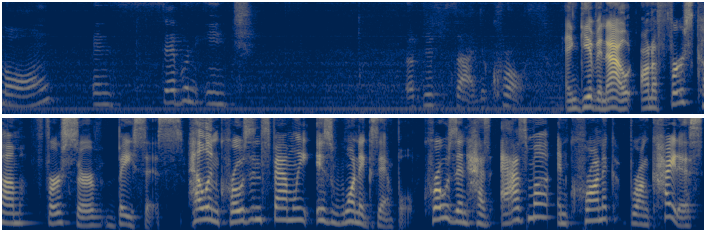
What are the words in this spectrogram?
long and seven inch of this side, across. And given out on a first come, first serve basis. Helen Crozen's family is one example. Crozen has asthma and chronic bronchitis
